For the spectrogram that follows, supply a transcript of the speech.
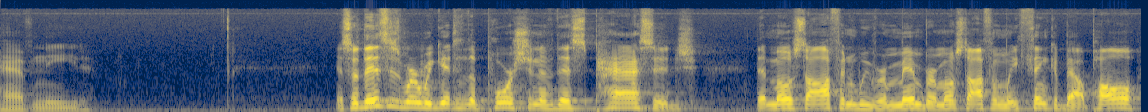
have need. And so, this is where we get to the portion of this passage that most often we remember, most often we think about. Paul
